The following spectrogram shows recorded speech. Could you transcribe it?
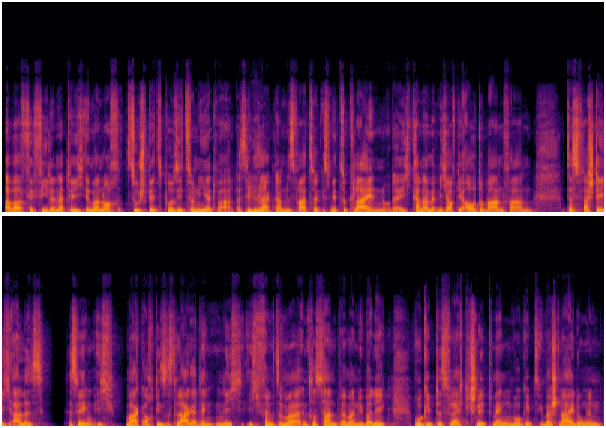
aber für viele natürlich immer noch zu spitz positioniert war, dass sie mhm. gesagt haben, das Fahrzeug ist mir zu klein oder ich kann damit nicht auf die Autobahn fahren. Das verstehe ich alles. Deswegen, ich mag auch dieses Lagerdenken nicht. Ich finde es immer interessant, wenn man überlegt, wo gibt es vielleicht Schnittmengen, wo gibt es Überschneidungen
